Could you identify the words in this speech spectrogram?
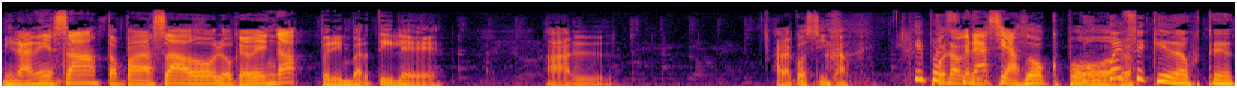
milanesa, tapa de asado, lo que venga, pero invertile al a la cosita. Bueno, gracias Doc por ¿Con cuál se queda usted?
